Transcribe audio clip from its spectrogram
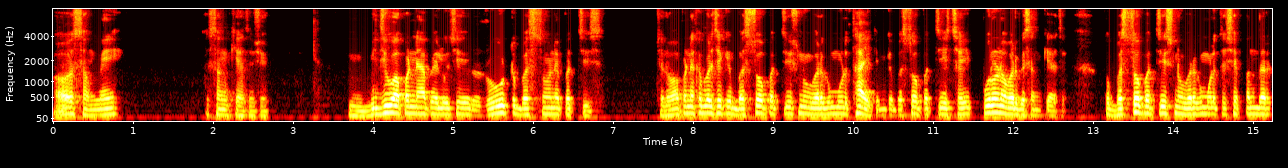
અસમય સંખ્યા થશે બીજું આપણને આપેલું છે રૂટ બસો ને પચીસ. ચલો, આપણને ખબર છે કે બસો પચીસનું વર્ગમૂળ થાય, કેમ કે બસો પચીસ છે એ પૂર્ણ વર્ગ સંખ્યા છે. તો બસો પચીસનું વર્ગમૂળ થશે પંદર.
